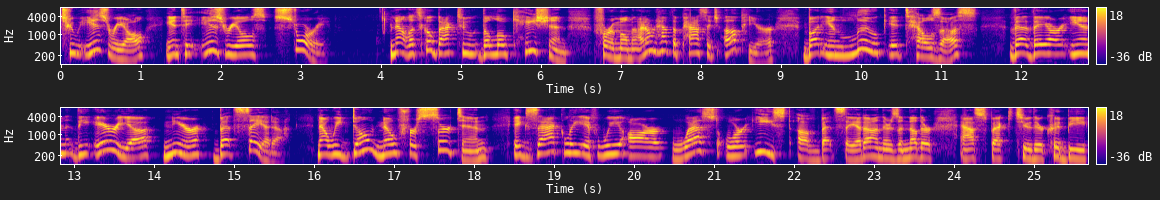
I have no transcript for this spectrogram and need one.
to Israel and to Israel's story. Now, let's go back to the location for a moment. I don't have the passage up here, but in Luke, it tells us that they are in the area near Bethsaida. Now, we don't know for certain exactly if we are west or east of Bethsaida, and there's another aspect to there could be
